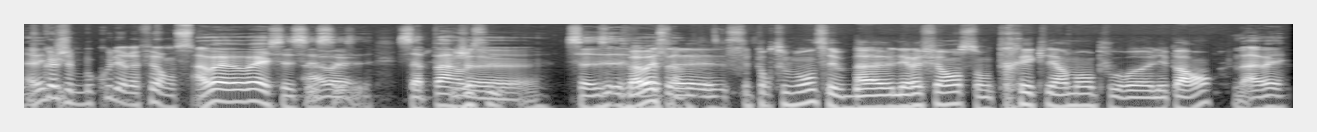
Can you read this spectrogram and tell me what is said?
en ah tout cas, j'aime beaucoup les références. Ah ouais, ouais, ouais, ah ça parle. Euh, bah ouais, c'est pour tout le monde. Bah, les références sont très clairement pour euh, les parents. Bah ouais.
